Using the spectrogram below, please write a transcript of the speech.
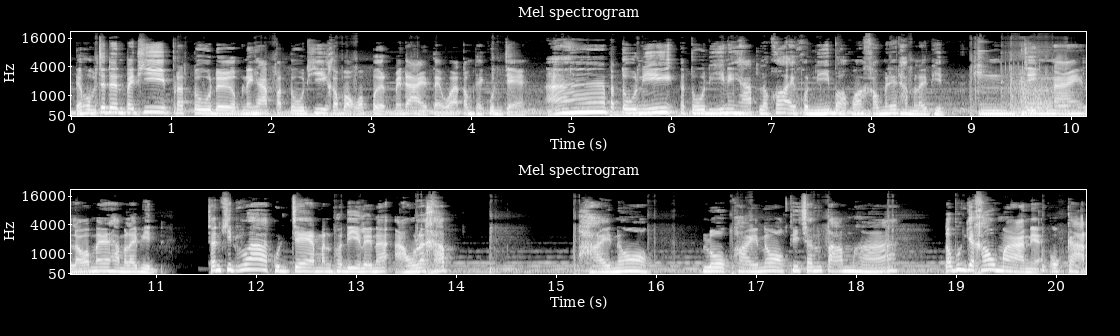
เดี๋ยวผมจะเดินไปที่ประตูเดิมนะครับ ประตูที่เขาบอกว่าเปิดไม่ได้ แต่ว่าต้องใช้กุญแจ อ่า ประตูนี้ ประตูนี้นะครับ แล้วก็ไอคนนี้บอกว่าเขาไม่ได้ทำอะไรผิด อืม จริงนาย เราว่าไม่ได้ทำอะไรผิด ฉันคิดว่ากุญแจมันพอดีเลยนะ เอาและครับ ภายนอก โลกภายนอกที่ฉันตามหา เราเพิ่งจะเข้ามาเนี่ย โอกาส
